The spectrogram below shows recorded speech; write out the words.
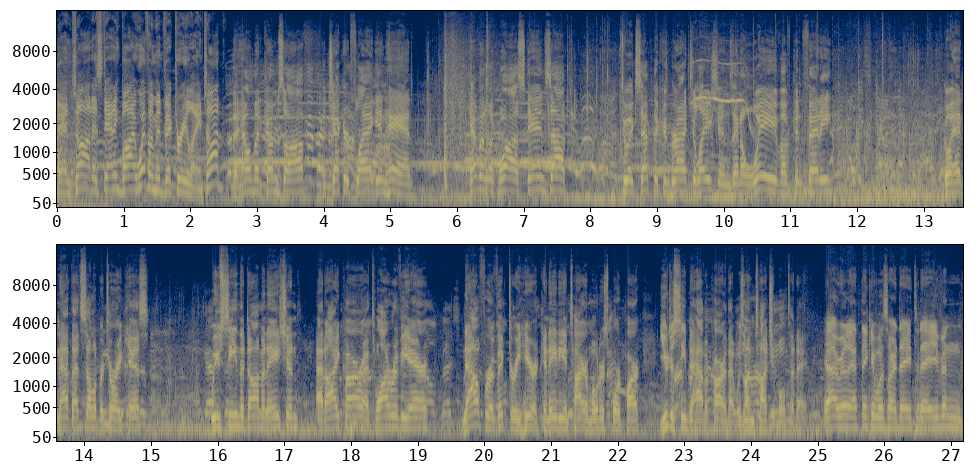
And Todd is standing by with him in victory lane. Todd? The helmet comes off, the checkered flag in hand. Kevin Lacroix stands up to accept the congratulations and a wave of confetti. Go ahead and have that celebratory kiss. We've seen the domination at ICAR, at Trois Rivières. Now for a victory here at Canadian Tire Motorsport Park. You just seem to have a car that was untouchable today. Yeah, really, I think it was our day today. Even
